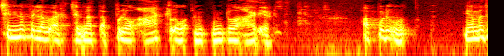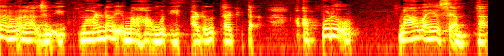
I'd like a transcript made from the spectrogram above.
చిన్న పిల్లవాడు చిన్న తప్పులో ఆటలో అనుకుంటూ ఆడాడు. అప్పుడు యమధర్మరాజుని మాండవ్య మహాముని అడుగుతాడట అప్పుడు నా వయసు ఎంత?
